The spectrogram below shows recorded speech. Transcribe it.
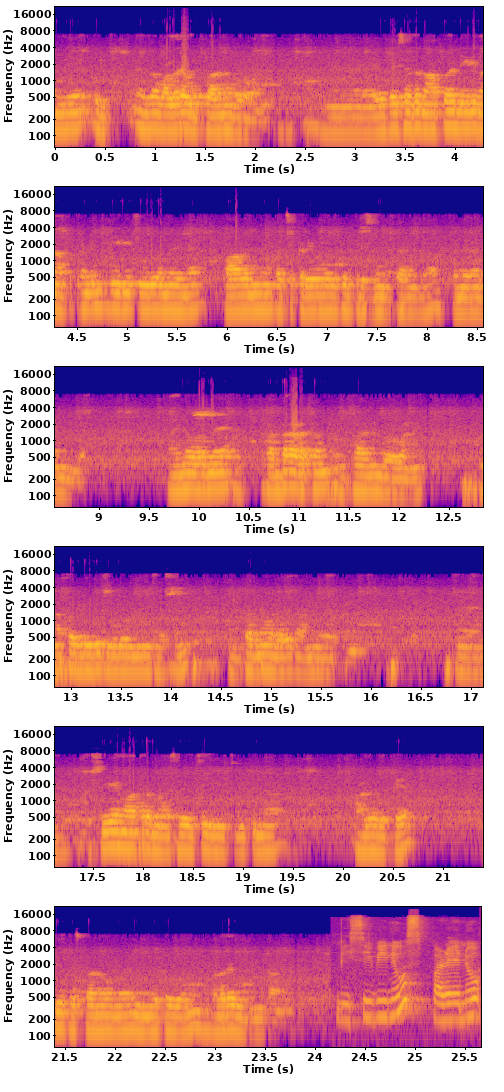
എന്നീ വളരെ ഉൽപ്പാദനം കുറവാണ്. ഏകദേശം ഒരു നാൽപ്പത് ഡിഗ്രി നാൽപ്പത്തിരണ്ട് ഡിഗ്രി ചൂട് വന്നു കഴിഞ്ഞാൽ പാവലിനും പച്ചക്കറികൾക്കും പിടിച്ചു നിൽക്കാനുള്ള സംവിധാനമില്ല. അതിന് പുറമെ റബ്ബറടക്കം ഉൽപ്പാദനം കുറവാണ്. നാൽപ്പത് ഡിഗ്രി ചൂട് വന്നതിന് ശേഷം ഉൽപ്പന്നം വളരെ താഴ്ന്നു കിടക്കണം ഏഹ് കൃഷിയെ മാത്രം ആശ്രയിച്ച് ജീവിച്ചിരിക്കുന്ന ആളുകൾക്ക് ഈ പ്രസ്ഥാനവുമായി മുന്നോട്ട് പോകാൻ വളരെ ബുദ്ധിമുട്ടാണ്. B C B news Pazhayannur.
